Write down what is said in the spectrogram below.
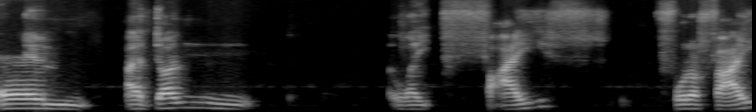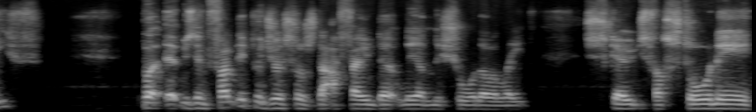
Um, I done like five, four or five, but it was in front of producers that I found out later in the show. They were like scouts for Sony,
